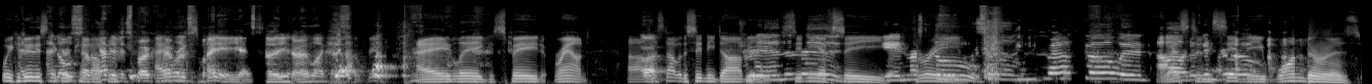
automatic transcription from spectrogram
We could do this in and the also, we haven't even spoken about A-League WrestleMania yet, so you know, like that's the big. A League speed round. Uh, Let's start with the Sydney Derby. Sydney FC in my three. soul. Going Western. Sydney Wanderers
